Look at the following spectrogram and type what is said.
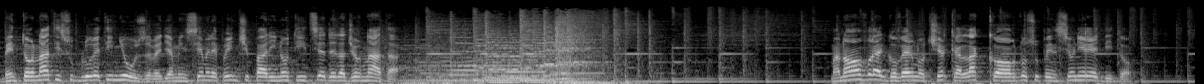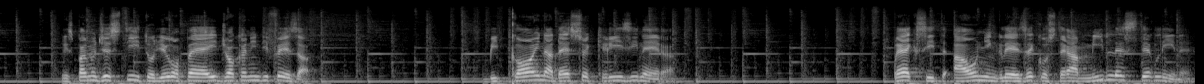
Bentornati su Blu Reti News, vediamo insieme le principali notizie della giornata. Manovra, il governo cerca l'accordo su pensioni e reddito. Risparmio gestito, gli europei giocano in difesa. Bitcoin adesso è crisi nera. Brexit a ogni inglese costerà 1000 sterline.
